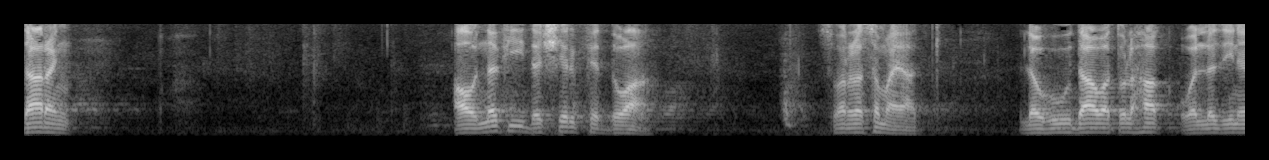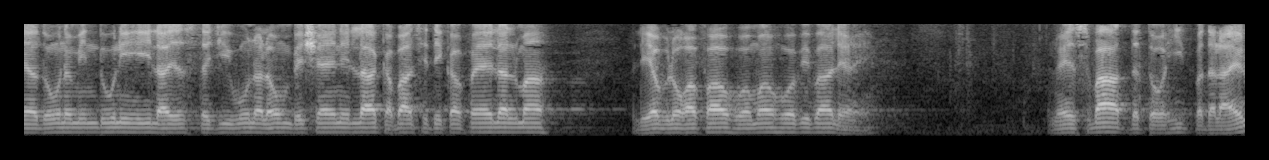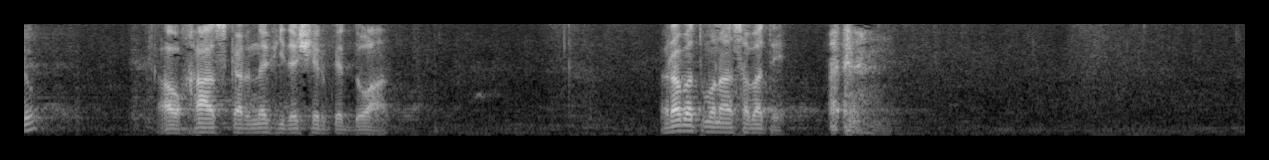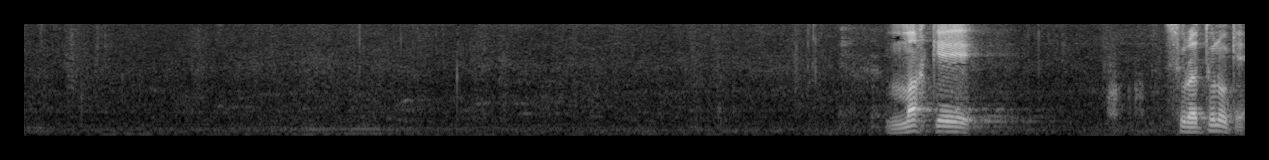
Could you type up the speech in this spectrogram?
دارنګ او نفی د شرک فی الدعاء سور رسم آیات له دعوت الحق والذین يدعون من دونه لا يستجيبون لهم بشيء الا كباسط كفيه الى الماء ليبلغ فاه وما هو ببالغه نو اثبات د توحید په دلایلو او خاص کر نفی د شرک دعا ربط مناسبت مخ کې صورتونو کې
